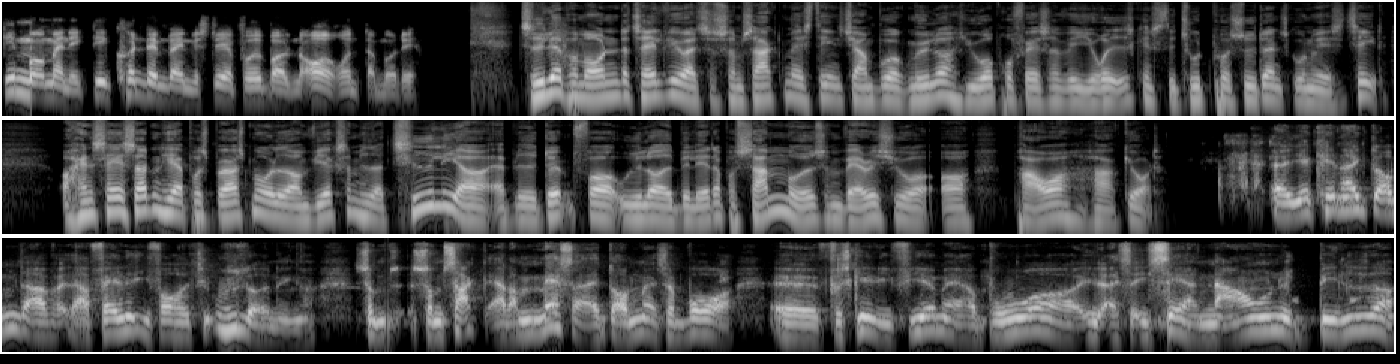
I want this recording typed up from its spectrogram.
Det må man ikke. Det er kun dem, der investerer i fodbolden året rundt, der må det. Tidligere på morgenen, der talte vi jo altså som sagt med Sten Schamburg Møller, juraprofessor ved Juridisk Institut på Syddansk Universitet. Og han sagde sådan her på spørgsmålet, om virksomheder tidligere er blevet dømt for at udløje billetter på samme måde, som Verisure og Power har gjort. Øh, jeg kender ikke domme, der er, der er faldet i forhold til udlodninger. Som, som sagt er der masser af domme, altså hvor øh, forskellige firmaer bruger altså især navne, billeder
